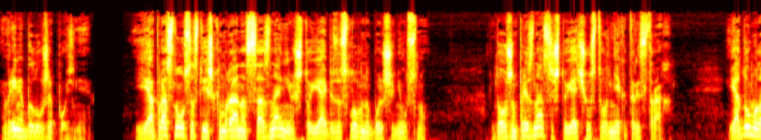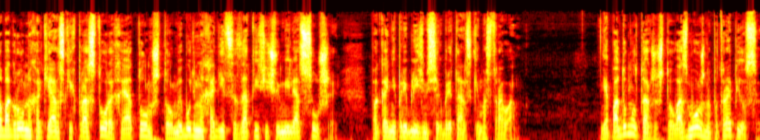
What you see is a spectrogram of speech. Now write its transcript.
Время было уже позднее. Я проснулся слишком рано с сознанием, что я, безусловно, больше не усну. Должен признаться, что я чувствовал некоторый страх. Я думал об огромных океанских просторах и о том, что мы будем находиться за тысячу миль от суши, пока не приблизимся к Британским островам. Я подумал также, что, возможно, поторопился.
